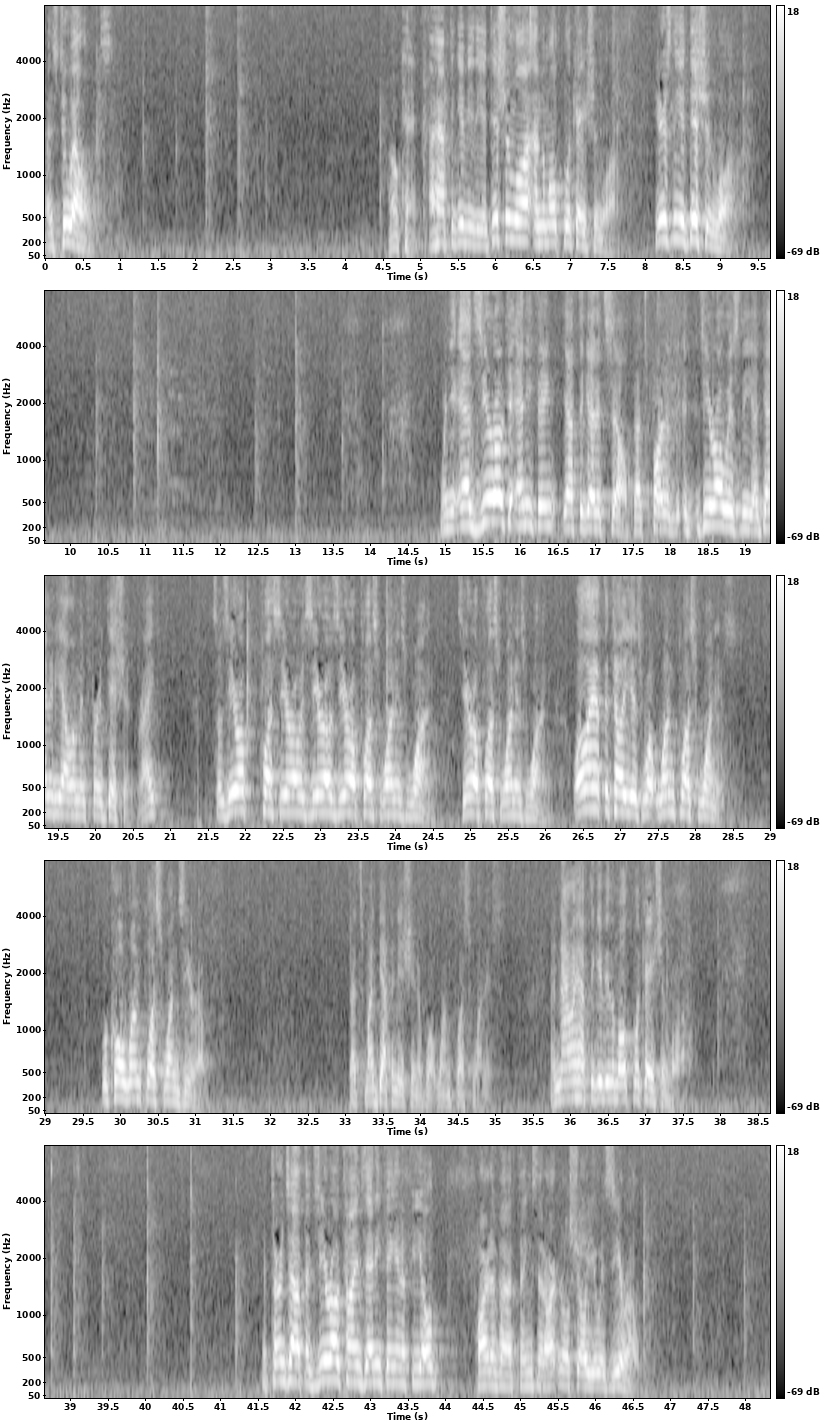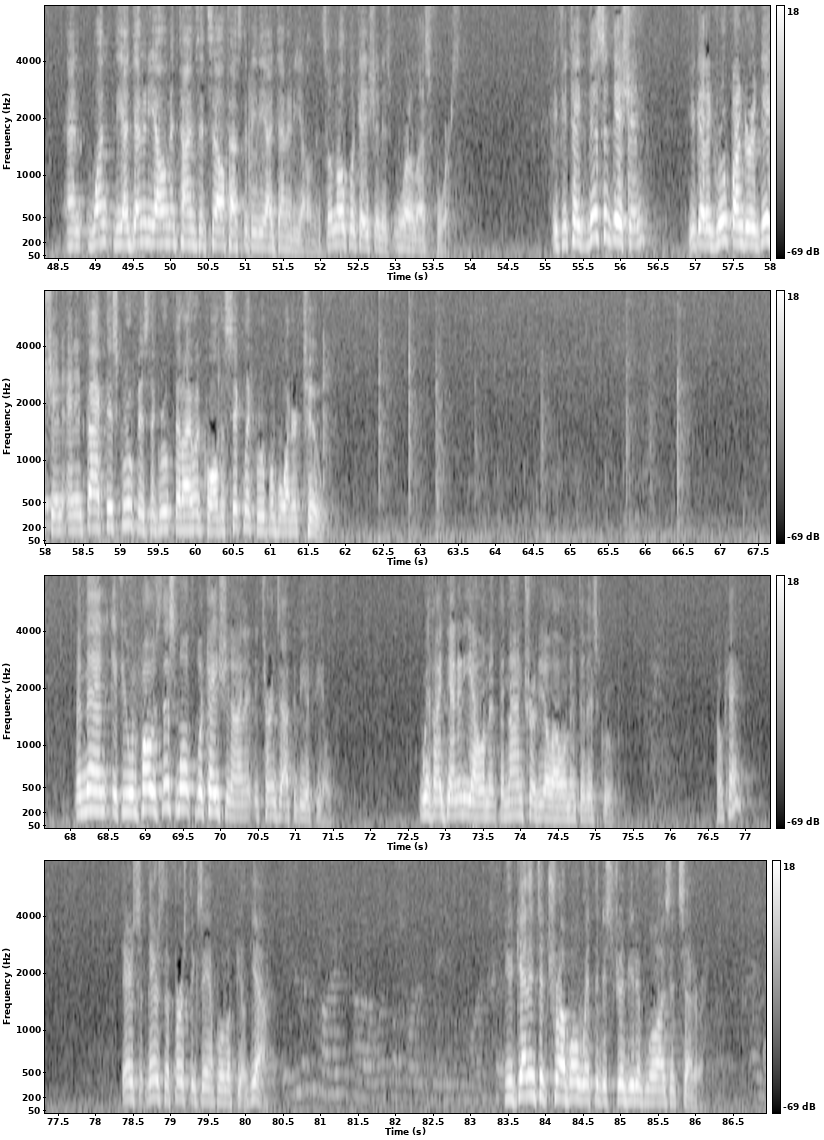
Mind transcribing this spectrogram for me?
Has two elements. Okay, I have to give you the addition law and the multiplication law. Here's the addition law. When you add 0 to anything, you have to get itself. That's part of 0 is the identity element for addition, right? So 0 plus 0 is 0, 0 plus 1 is 1. 0 plus 1 is 1. All I have to tell you is what 1 plus 1 is. We'll call 1 plus 1 0. That's my definition of what 1 plus 1 is. And now I have to give you the multiplication law. It turns out that 0 times anything in a field, part of uh, things that Artin will show you, is 0. And one, the identity element times itself has to be the identity element. So multiplication is more or less forced. If you take this addition, you get a group under addition, and in fact, this group is the group that I would call the cyclic group of order 2. And then if you impose this multiplication on it, it turns out to be a field with identity element, the non-trivial element of this group. Okay? There's, there's the first example of a field. Yeah? If you were to define uh, 1 plus 1 as being equal to 1, say, You'd get into trouble with the distributive laws, etc.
